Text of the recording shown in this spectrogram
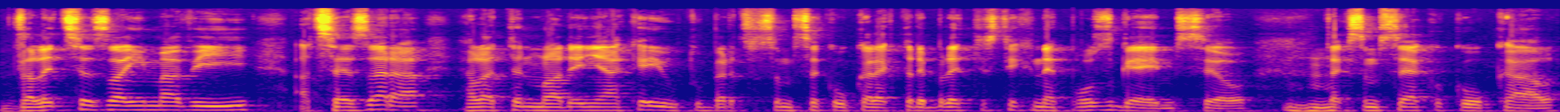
Velice zajímavý. A Cezara, hele, ten mladý nějaký youtuber, co jsem se koukal, jak tady byly ty z těch Nepos Games, jo, mm-hmm. tak jsem se jako koukal,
